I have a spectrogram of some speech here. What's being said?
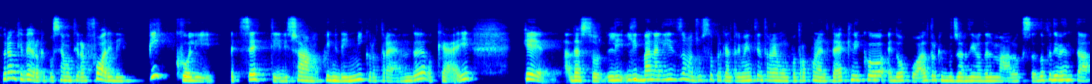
Però è anche vero che possiamo tirar fuori dei piccoli pezzetti, diciamo, quindi dei micro trend, ok? Che adesso li, li, banalizzo, ma giusto perché altrimenti entreremo un po' troppo nel tecnico e dopo altro che bugiardino del Malox, dopo diventa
